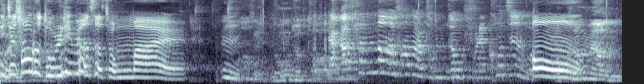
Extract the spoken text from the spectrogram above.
이제 서로 돌리면서 정말 음. 너무 좋다. 약간 산 불에 커지는 거. 어. 그러면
